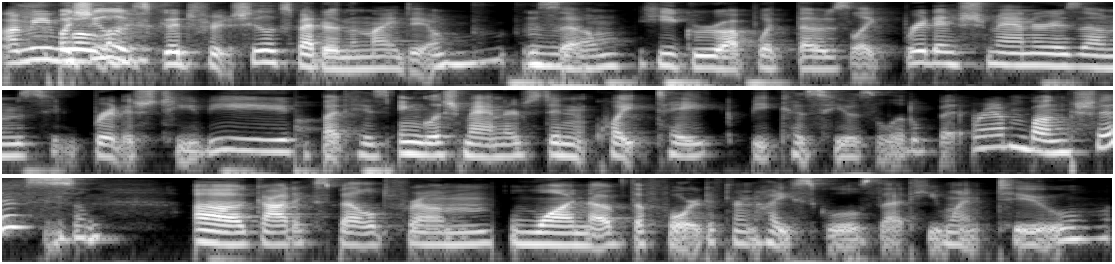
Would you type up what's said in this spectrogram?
I mean, but she like- looks good for she looks better than I do. Mhm. So he grew up with those like British mannerisms, British TV, but his English manners didn't quite take because he was a little bit rambunctious. uh, got expelled from one of the four different high schools that he went to.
